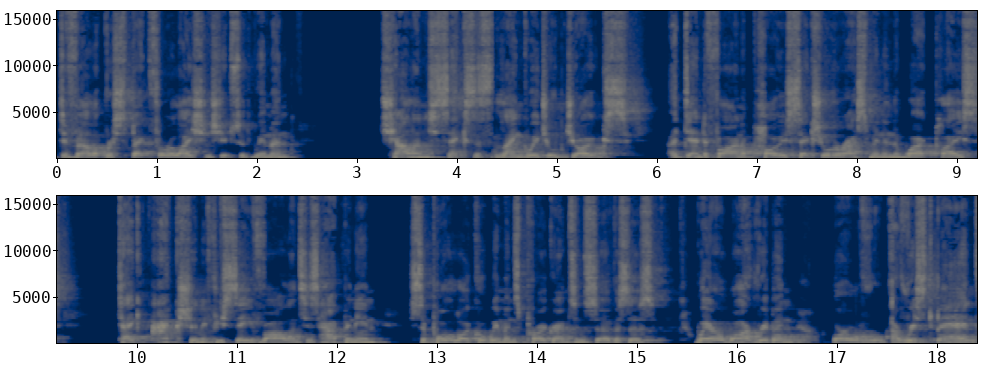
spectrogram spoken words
develop respectful relationships with women, challenge sexist language or jokes, identify and oppose sexual harassment in the workplace, take action if you see violence is happening, support local women's programs and services, wear a white ribbon or a, wristband,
